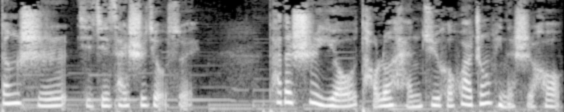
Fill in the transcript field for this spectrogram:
当时姐姐才十九岁，她的室友讨论韩剧和化妆品的时候，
